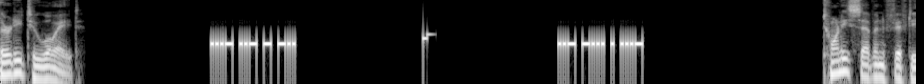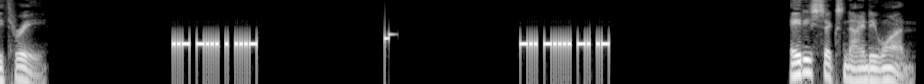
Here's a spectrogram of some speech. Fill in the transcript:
3208. 2753. 8691.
